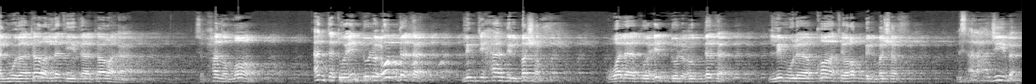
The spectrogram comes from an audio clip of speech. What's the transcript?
المذاكرة التي ذاكرها سبحان الله أنت تعد العدة لامتحان البشر ولا تعد العدة لملاقاة رب البشر. مسألة عجيبة.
